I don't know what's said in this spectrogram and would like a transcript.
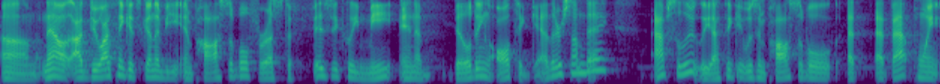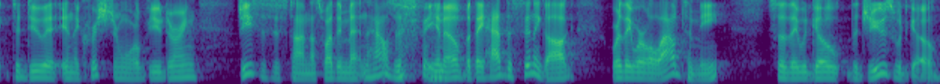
Um, now I, do i think it's going to be impossible for us to physically meet in a building all together someday? Absolutely. I think it was impossible at, at that point to do it in the christian worldview during Jesus' time. That's why they met in houses, you know, but they had the synagogue where they were allowed to meet. So they would go, the Jews would go,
